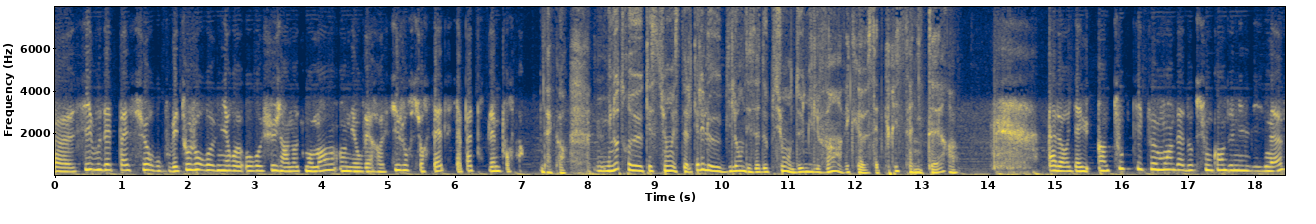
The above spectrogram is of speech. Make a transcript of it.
Euh, si vous n'êtes pas sûr, vous pouvez toujours revenir euh, au refuge à un autre moment. On est ouvert euh, 6 jours sur 7, il n'y a pas de problème pour ça. D'accord. Une autre question, Estelle. Quel est le bilan des adoptions en 2020 avec cette crise sanitaire? Alors, il y a eu un tout petit peu moins d'adoptions qu'en 2019,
